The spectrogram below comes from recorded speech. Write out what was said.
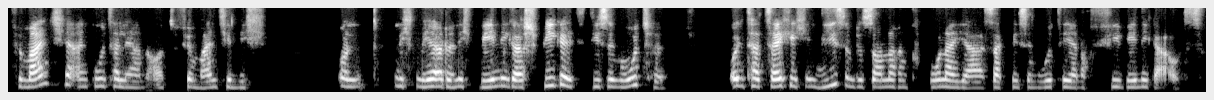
für manche ein guter Lernort, für manche nicht. Und nicht mehr oder nicht weniger spiegelt diese Note. Und tatsächlich in diesem besonderen Corona-Jahr sagt diese Note ja noch viel weniger aus.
